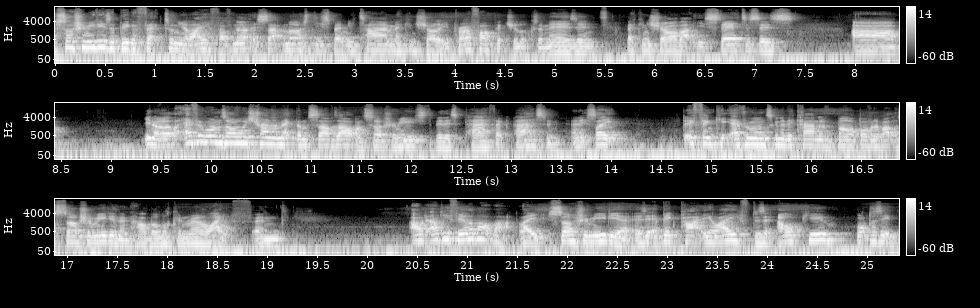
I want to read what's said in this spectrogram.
social media is a big effect on your life. I've noticed that most of you spend your time making sure that your profile picture looks amazing, making sure that your statuses are, you know, like everyone's always trying to make themselves out on social media to be this perfect person. And it's like, do you think everyone's going to be kind of more bothered about the social media than how they look in real life? And how, how do you feel about that? Like, social media, is it a big part of your life? Does it help you? What does it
